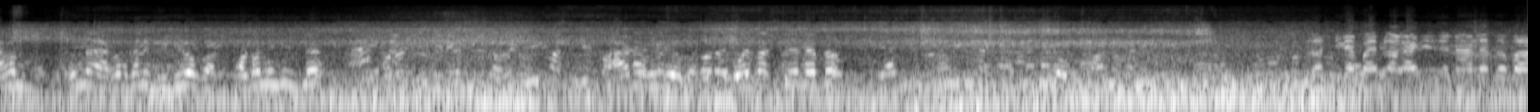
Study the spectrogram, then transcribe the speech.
এখন শুন না এখন খালি ভিডিও কর। ফটো নিছিস না? আরেকটা ভিডিও কর। ওই পাশ থেকে নে তো। পাইপ লাগাই দিয়েছে নাহলে তো বা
